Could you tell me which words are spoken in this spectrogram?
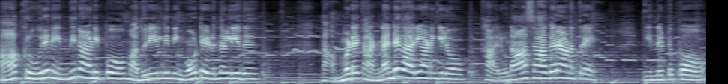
ആ ക്രൂരൻ എന്തിനാണിപ്പോ മധുരയിൽ നിന്ന് ഇങ്ങോട്ട് എഴുന്നള്ളിയത്? നമ്മുടെ കണ്ണന്റെ കാര്യമാണെങ്കിലോ കരുണാസാഗരാണത്രേ. എന്നിട്ടിപ്പോ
